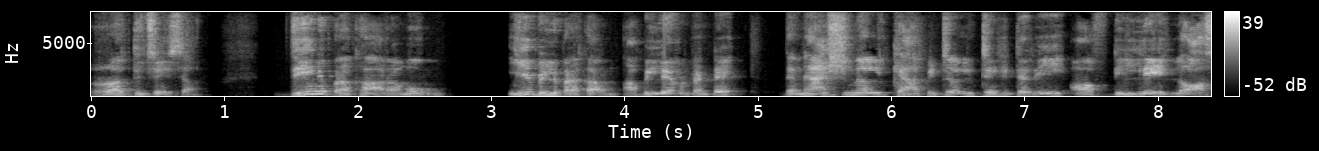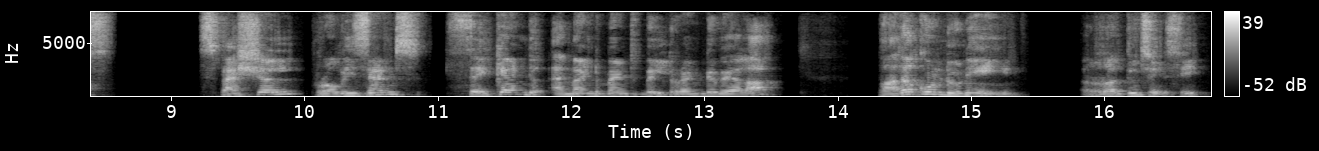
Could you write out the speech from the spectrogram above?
రద్దు చేశారు. దీని ప్రకారము ఈ బిల్లు ప్రకారం ఆ బిల్ ఏమిటంటే the national capital territory of Delhi laws special provisions second amendment bill రెండు వేల పదకొండుని రద్దు చేసి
